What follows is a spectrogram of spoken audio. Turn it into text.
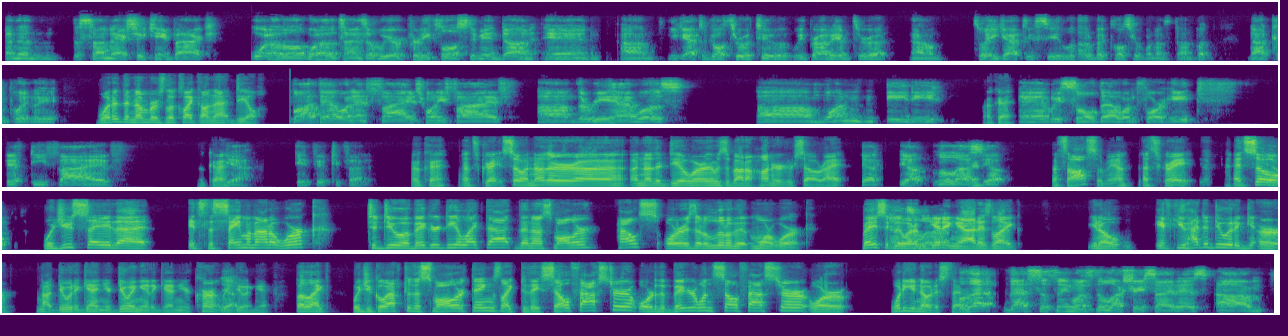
and then the son actually came back one of the one of the times that we were pretty close to being done, and um, he got to go through it too. We brought him through it, um, so he got to see a little bit closer when it was done, but not completely. What did the numbers look like on that deal? Bought that one at five twenty five. Um, the rehab was um, one eighty, Okay. and we sold that one for eight fifty five. Okay. Yeah, eight fifty five. Okay. That's great. So another uh another deal where it was about a hundred or so, right? Yeah. yep, a little less. Yep. That's awesome, man. That's great. Yep. And so Yep. would you say that it's the same amount of work to do a bigger deal like that than a smaller house, or is it a little bit more work? Basically, Yeah, what I'm little- getting at is like, you know, if you had to do it again, or not do it again, you're doing it again, you're currently Yep. doing it. But like, would you go after the smaller things? Like, do they sell faster, or do the bigger ones sell faster, or what do you notice there? Well, that that's the thing with the luxury side is um,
